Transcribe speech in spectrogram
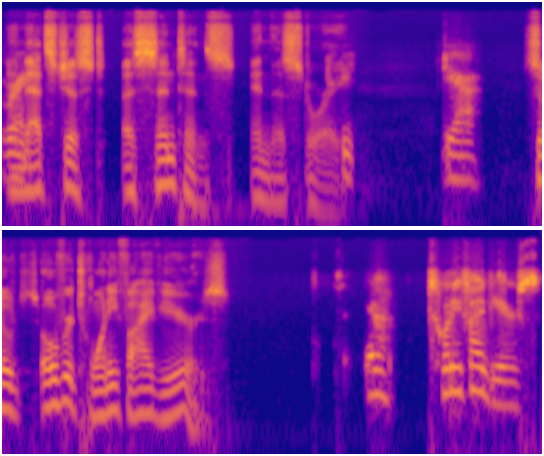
Right. And that's just a sentence in this story. yeah. So over 25 years. Yeah, 25 years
